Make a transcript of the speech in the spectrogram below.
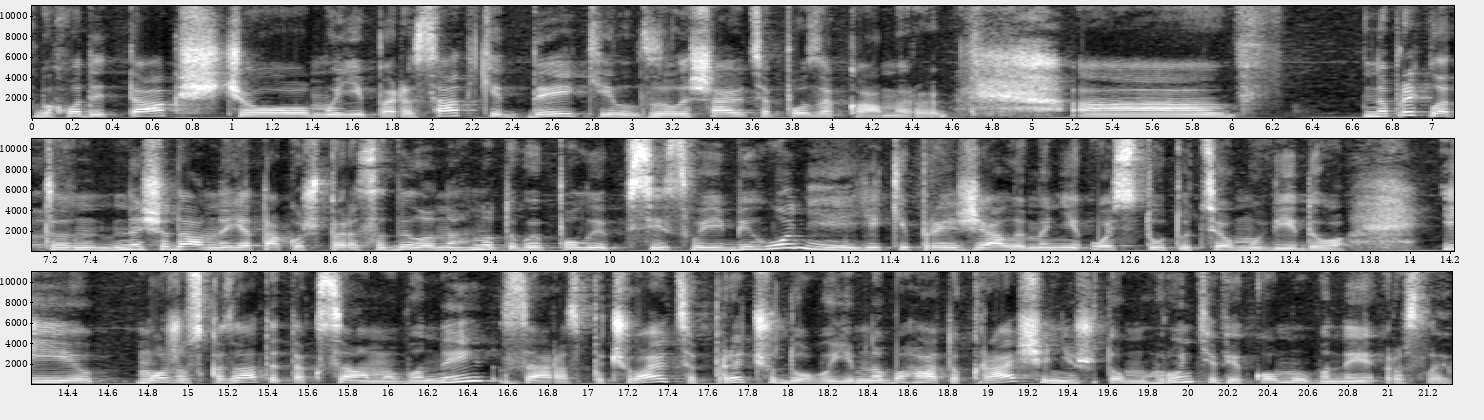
виходить так, що мої пересадки деякі залишаються поза камерою. Наприклад, нещодавно я також пересадила на гнотовий полип всі свої бігонії, які приїжджали мені ось тут у цьому відео. І можу сказати так само, вони зараз почуваються пречудово. Їм набагато краще, ніж у тому ґрунті, в якому вони росли.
